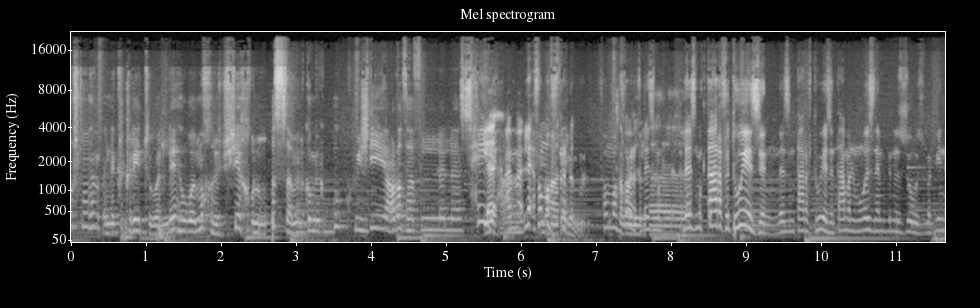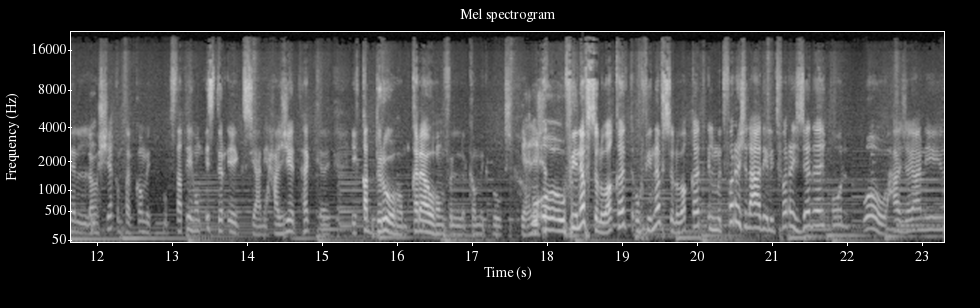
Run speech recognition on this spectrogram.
مش مهم إنك قريته ولا هو مخرج باش ياخذ القصة من ال comic book ويجي يعرضها في صحيح لا, أما لا فما فرق فما فرق. لازم لازمك تعرف توازن لازم تعرف توازن تعمل موازنة ما بين الزوز ما بين العشاق نتاع ال comic books تعطيهم Easter eggs يعني حاجات هكا يقدروهم قراوهم في ال comic books. يعني وفي نفس الوقت وفي نفس الوقت المتفرج العادي اللي يتفرج زاد يقول wow حاجة يعني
